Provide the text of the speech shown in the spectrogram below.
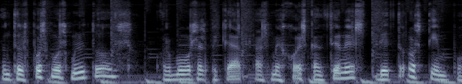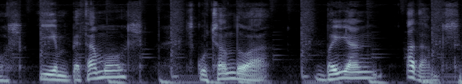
Entre los próximos minutos os vamos a explicar las mejores canciones de todos los tiempos y empezamos escuchando a Brian Adams.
